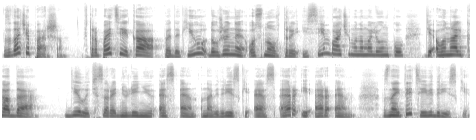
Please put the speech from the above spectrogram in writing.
Задача перша. В трапеції КПДQ довжини основ 3 і 7 бачимо на малюнку, діагональ КД ділить середню лінію СН на відрізки SR і RN. Знайти ці відрізки.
